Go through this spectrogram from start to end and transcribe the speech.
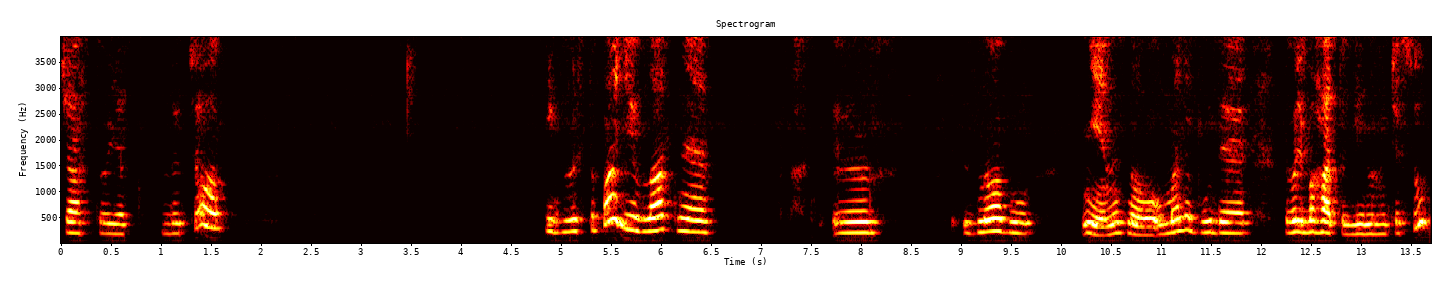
часто, як до цього. І в листопаді, власне, е, знову, ні, не знову, у мене буде доволі багато вільного часу.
